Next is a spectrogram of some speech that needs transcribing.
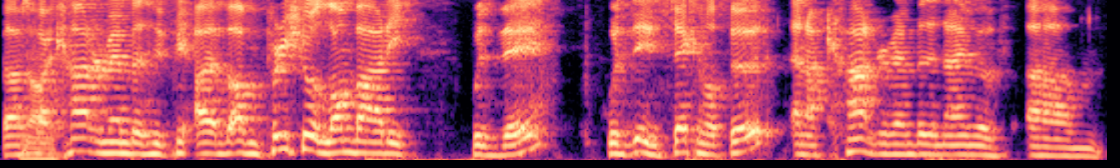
Uh, so Nice. I can't remember who. I, I'm pretty sure Lombardi was there, was in second or third, and I can't remember the name of um,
